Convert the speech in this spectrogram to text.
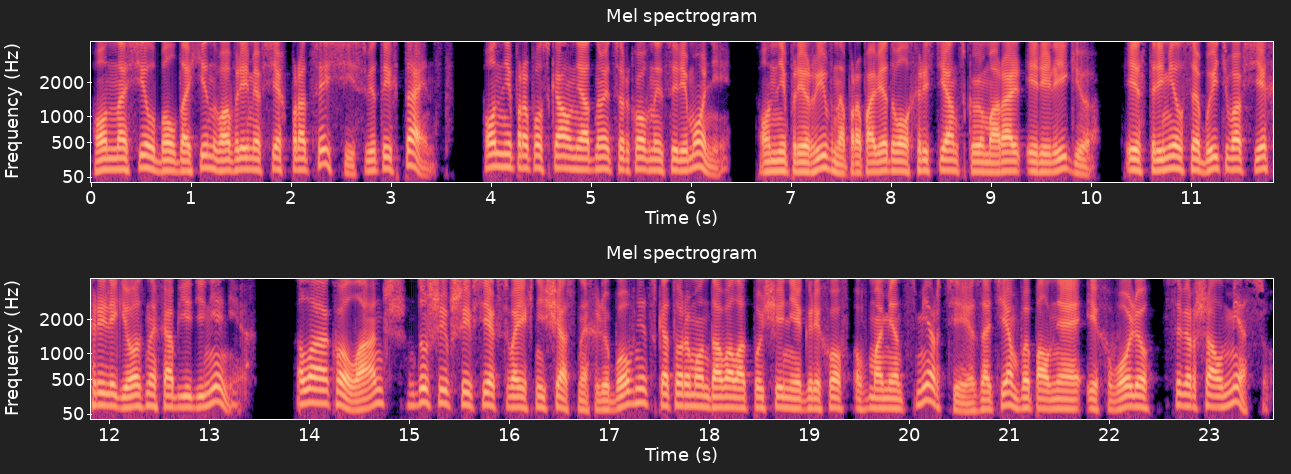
Он носил балдахин во время всех процессий святых таинств. Он не пропускал ни одной церковной церемонии. Он непрерывно проповедовал христианскую мораль и религию и стремился быть во всех религиозных объединениях. Лако Ланж, душивший всех своих несчастных любовниц, которым он давал отпущение грехов в момент смерти, затем, выполняя их волю, совершал мессу.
